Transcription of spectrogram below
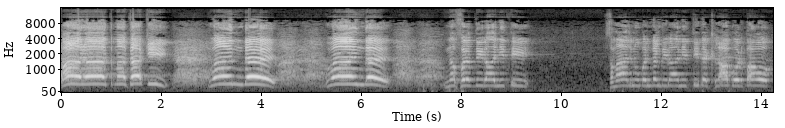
ਭਾਰਤ ਮਾਤਾ ਕੀ? ਵੰਦੇ! ਵੰਦੇ! ਨਫ਼ਰਤ ਦੀ ਰਾਜਨੀਤੀ ਸਮਾਜ ਨੂੰ ਵੰਡਣ ਦੀ ਰਾਜਨੀਤੀ ਦੇ ਖਿਲਾਫ ਵੋਟ ਪਾਓ।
